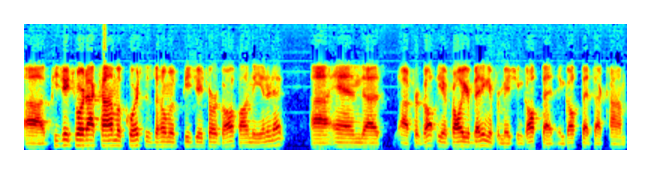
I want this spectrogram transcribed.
Uh, PGAtour.com, of course, is the home of PGA Tour golf on the internet. Uh, and, uh, uh, for golf, you know, for all your betting information, GolfBet and GolfBet.com.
